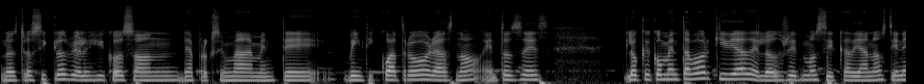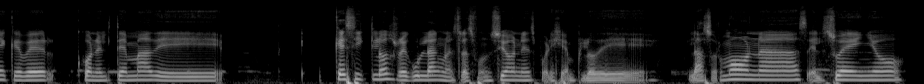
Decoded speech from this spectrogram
nuestros ciclos biológicos son de aproximadamente 24 horas, ¿no? Entonces, lo que comentaba Orquídea de los ritmos circadianos tiene que ver con el tema de qué ciclos regulan nuestras funciones, por ejemplo, de las hormonas, el sueño,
